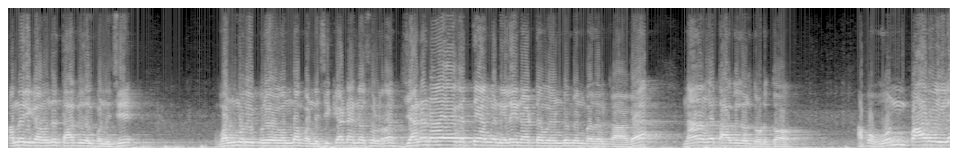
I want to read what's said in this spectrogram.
அமெரிக்கா வந்து தாக்குதல் பண்ணுச்சு. வன்முறை பிரயோகம் தான் பண்ணுச்சு. கேட்டா என்ன சொல்றோம்? ஜனநாயகத்தை அங்க நிலைநாட்ட வேண்டும் என்பதற்காக நாங்க தாக்குதல் தொடுத்தோம். அப்போ உன் பார்வையில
